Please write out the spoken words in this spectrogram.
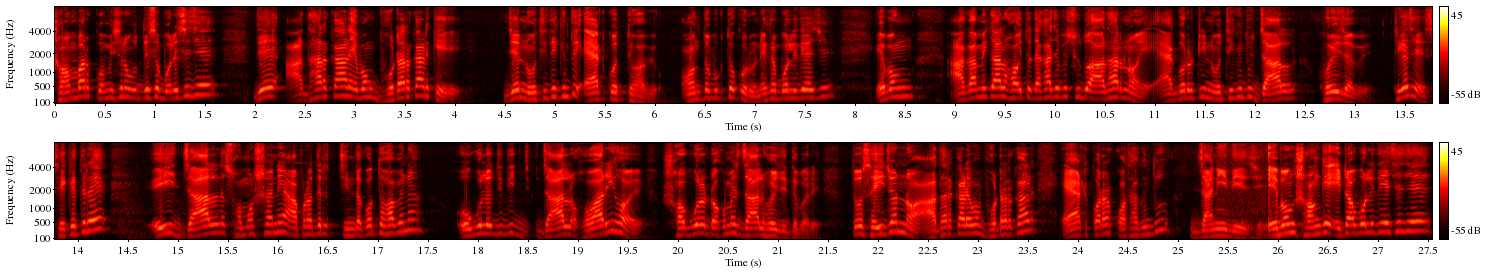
সোমবার কমিশনের উদ্দেশ্যে বলেছে যে যে আধার কার্ড এবং ভোটার কার্ডকে যে নথিতে কিন্তু অ্যাড করতে হবে, অন্তর্ভুক্ত করুন, এখানে বলে দিয়েছে এবং আগামীকাল হয়তো দেখা যাবে শুধু আধার নয়, এগারোটি নথি কিন্তু জাল হয়ে যাবে, ঠিক আছে? সেক্ষেত্রে এই জাল সমস্যা নিয়ে আপনাদের চিন্তা করতে হবে না। ওগুলো যদি জাল হওয়ারই হয়, সবগুলো ডকুমেন্টস জাল হয়ে যেতে পারে। তো সেই জন্য আধার কার্ড এবং ভোটার কার্ড অ্যাড করার কথা কিন্তু জানিয়ে দিয়েছে। এবং সঙ্গে এটাও বলে দিয়েছে যে,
